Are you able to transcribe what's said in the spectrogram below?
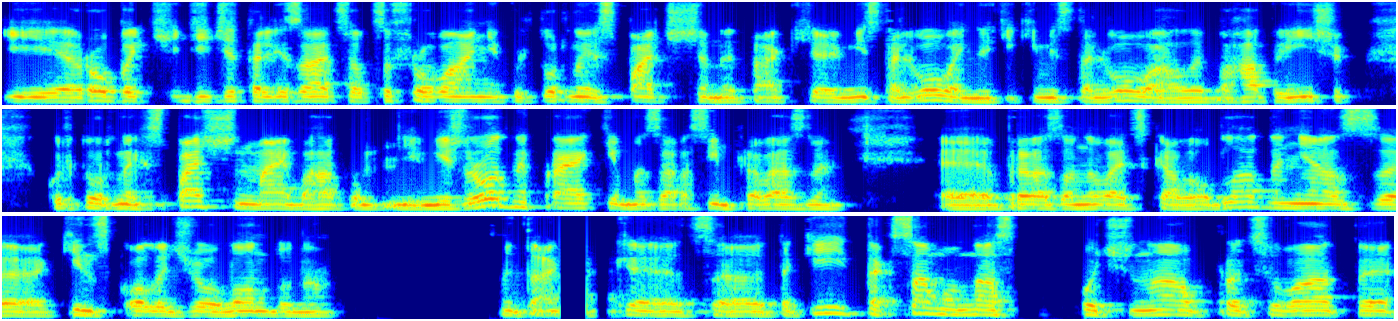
і робить діджиталізацію цифрування культурної спадщини, так е, міста Львова, і не тільки міста Львова, але багато інших культурних спадщин. Має багато міжнародних проєктів. Ми зараз їм привели привезли, е, привезли нове цікаве обладнання з Кінс коледжу Лондона. Так, е, це такий. Так само в нас починав працювати е,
